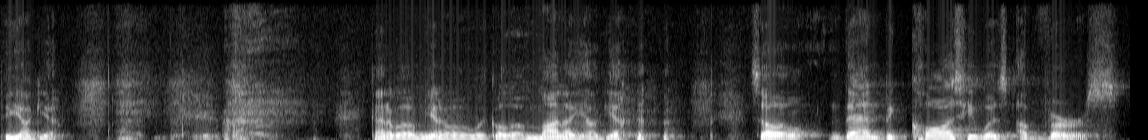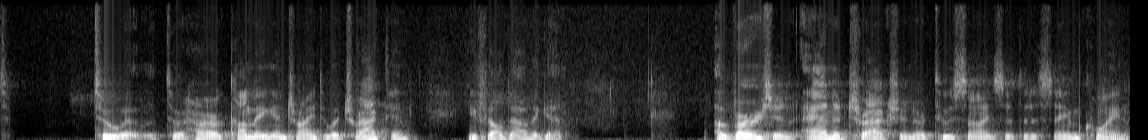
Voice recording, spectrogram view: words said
the yagya. kind of a, you know, we call it a mana yagya. so then, because he was averse to, to her coming and trying to attract him, he fell down again. aversion and attraction are two sides of the same coin.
